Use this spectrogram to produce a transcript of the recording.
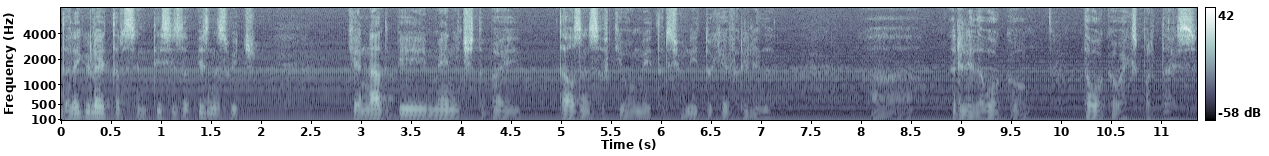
the regulators, and this is a business which cannot be managed by thousands of kilometers. You need to have really the uh, really the local the local expertise.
